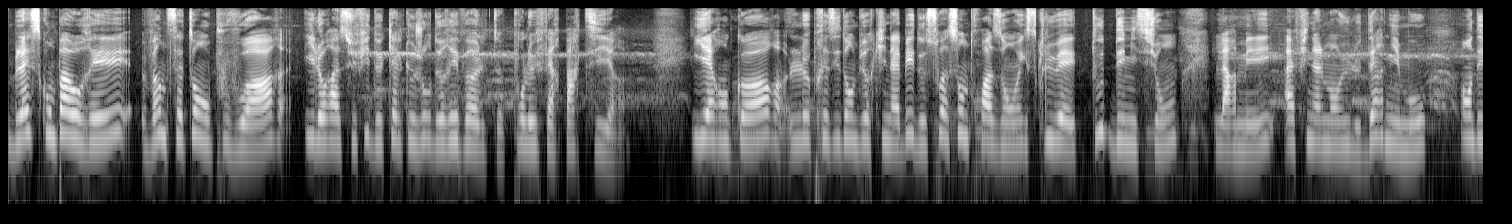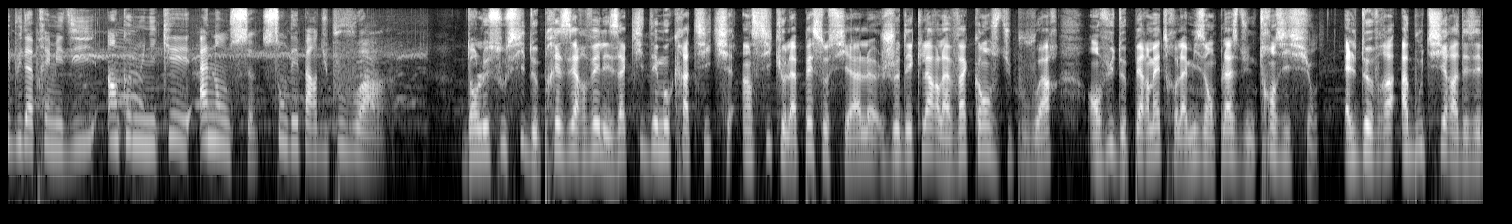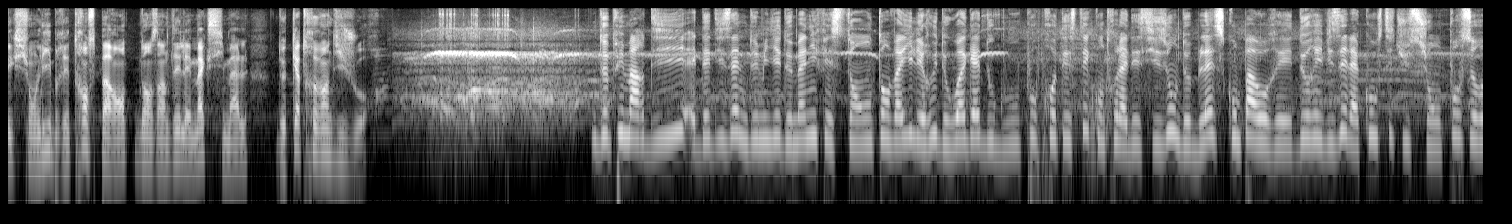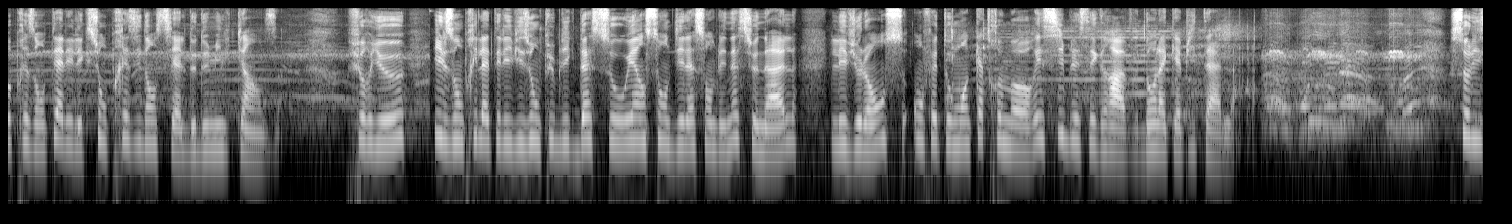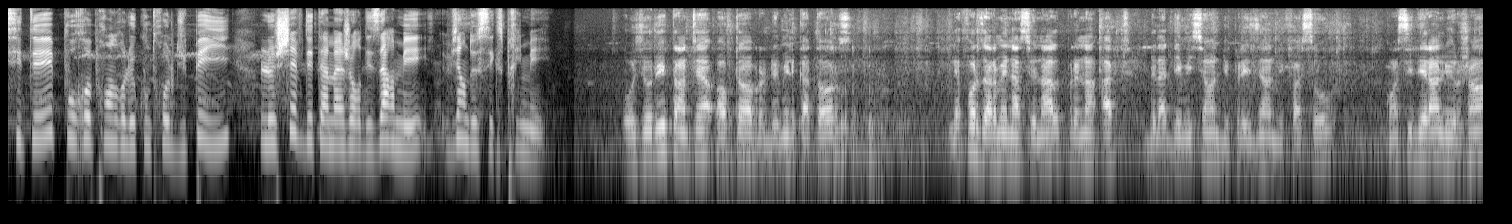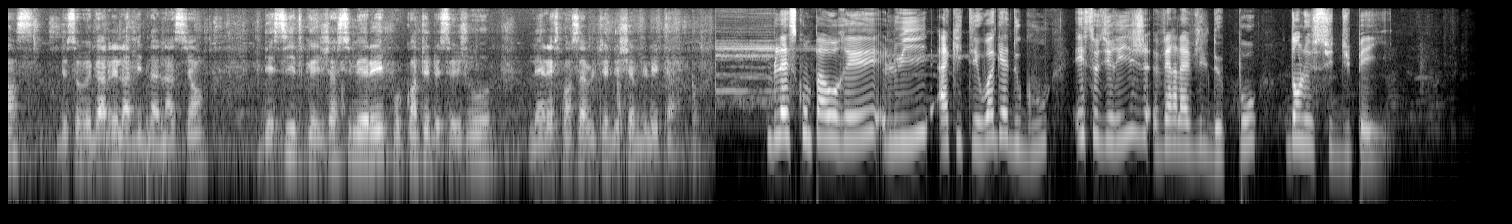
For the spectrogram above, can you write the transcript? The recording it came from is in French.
Blaise Compaoré, 27 ans au pouvoir, il aura suffi de quelques jours de révolte pour le faire partir. Hier encore, le président burkinabé de 63 ans excluait toute démission. L'armée a finalement eu le dernier mot. En début d'après-midi, un communiqué annonce son départ du pouvoir. Dans le souci de préserver les acquis démocratiques ainsi que la paix sociale, je déclare la vacance du pouvoir en vue de permettre la mise en place d'une transition. Elle devra aboutir à des élections libres et transparentes dans un délai maximal de 90 jours. Depuis mardi, des dizaines de milliers de manifestants ont envahi les rues de Ouagadougou pour protester contre la décision de Blaise Compaoré de réviser la Constitution pour se représenter à l'élection présidentielle de 2015. Furieux, ils ont pris la télévision publique d'assaut et incendié l'Assemblée nationale. Les violences ont fait au moins 4 morts et 6 blessés graves dans la capitale. Sollicité pour reprendre le contrôle du pays, le chef d'état-major des armées vient de s'exprimer. Aujourd'hui, 31 octobre 2014, les forces armées nationales prenant acte de la démission du président du FASO, considérant l'urgence de sauvegarder la vie de la nation, décide que j'assumerai pour compter de ce jour les responsabilités de chef de l'État. Blaise Compaoré, lui, a quitté Ouagadougou et se dirige vers la ville de Pau, dans le sud du pays.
